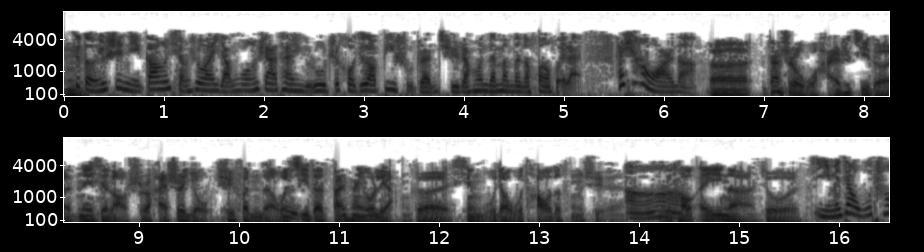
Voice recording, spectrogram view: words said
嗯就等于是你刚享受完阳光、沙滩、雨露之后，就到避暑专区，然后你再慢慢的换回来，还挺好玩的。呃，但是我还是记得那些老师还是有区分的。我嗯记得班上有两个姓吴叫吴涛的同学，哦吴涛 A 呢就你们叫吴涛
